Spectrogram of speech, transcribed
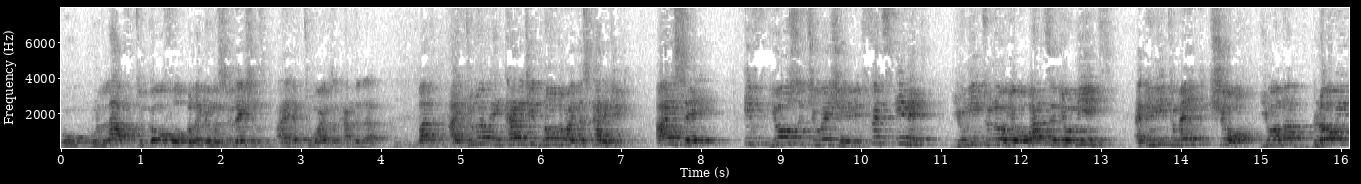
who, who love to go for polygamous relations, I have two wives, alhamdulillah. But I do not encourage it, nor do I discourage it. I say, if your situation, if it fits in it, you need to know your wants and your needs. And you need to make sure you are not blowing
